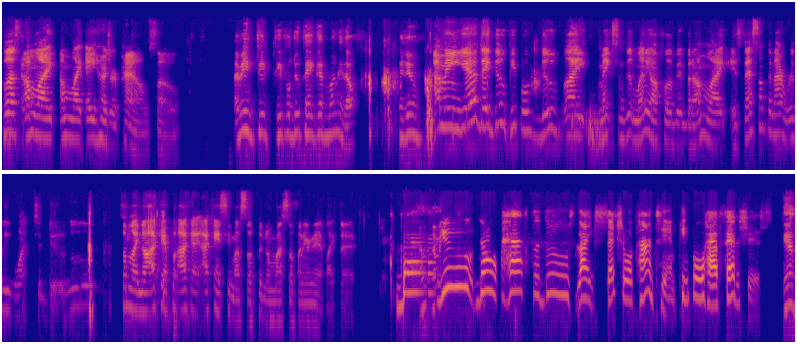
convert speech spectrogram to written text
Plus, I'm like I'm like 800 pounds, so I mean, pe- people do pay good money though. They do. I mean, yeah, they do. People do like make some good money off of it, but I'm like, is that something I really want to do? So I'm like, no, I can't put, I can't, I can't see myself putting on myself on the internet like that. But I you don't have to do like sexual content. People have fetishes. Yeah.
